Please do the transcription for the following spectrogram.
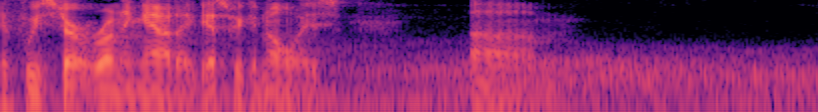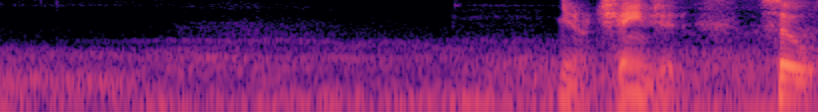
If we start running out, I guess we can always... Um, you know, change it. So,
